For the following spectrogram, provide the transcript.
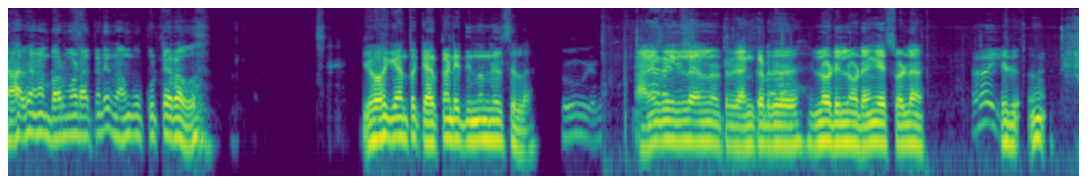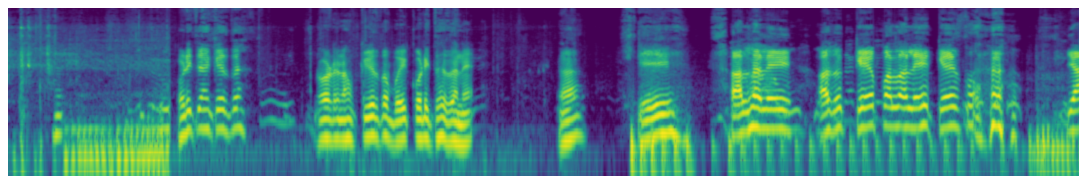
ನಾವೇನ ಬರ್ಮಾಡ್ ಹಾಕೊಂಡ್ರೆ ನಮಗೂ ಕುಟ್ಟಿರೋವು. ಯೋಗಿ ಅಂತ ಕರ್ಕೊಂಡಿದ್ದು ಇನ್ನೂ ನಿಲ್ಸಿಲ್ಲ. ನನಗೂ ಇಲ್ಲ ಇಲ್ಲ ನೋಡ್ರಿ ಹಂಗೆ ಕಡ್ದು. ಇಲ್ಲಿ ನೋಡಿ ಇಲ್ಲಿ ನೋಡಿ ಹಂಗೆ ಸೊಳ್ಳೆ. ಇದು ಹೊಡಿತ ಕೀರ್ತ? ನೋಡ್ರಿ ನಾವು ಕೀರ್ತ ಬೈಕ್ ಹೊಡಿತಾ ಇದ್ದಾನೆ. ಹಾಂ ಏ ಅಲ್ಲಲೇ ಅದು ಕೇಪ್ ಅಲ್ಲಲೇ ಕೇಸ್. ಯಾ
